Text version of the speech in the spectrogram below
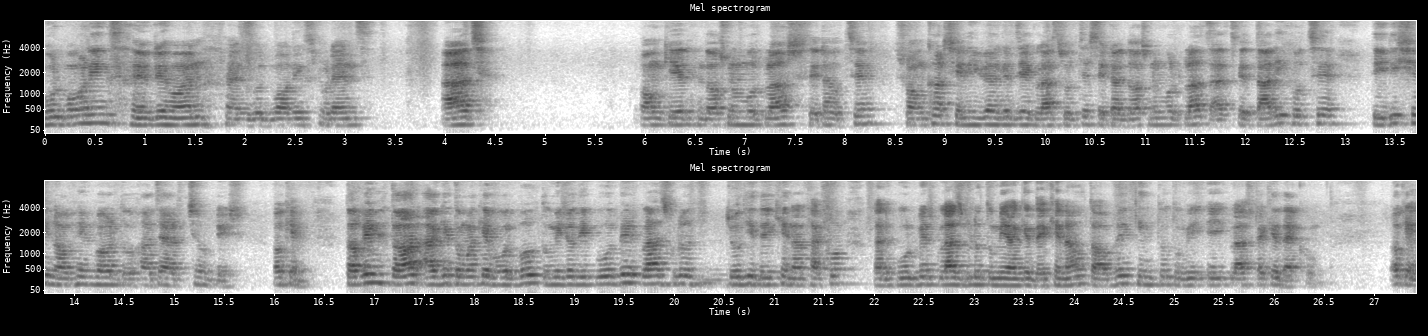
Good morning everyone and good morning students আজ অঙ্কের দশ নম্বর ক্লাস সেটা হচ্ছে সংখ্যার শ্রেণি বিভাগের যে ক্লাস চলছে, সেটা দশ নম্বর ক্লাস আজকে তারিখ হচ্ছে তিরিশে নভেম্বর দু হাজার চব্বিশ। ওকে তবে তার আগে তোমাকে বলব, তুমি যদি পূর্বের ক্লাসগুলো যদি দেখে না থাকো, তাহলে পূর্বের ক্লাসগুলো তুমি আগে দেখে নাও, তবে কিন্তু তুমি এই ক্লাসটাকে দেখো। ওকে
